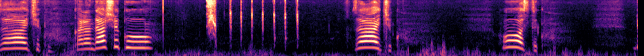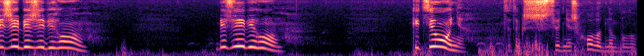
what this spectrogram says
Зайчику, карандашику. Зайчику. Хвостику. Біжи, біжи бігом. Біжи бігом. Кицюня. Це так ж сьогодні ж холодно було.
